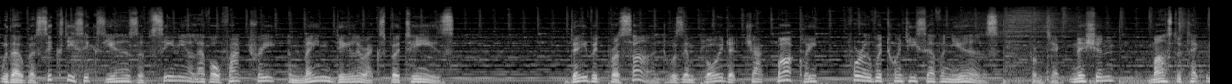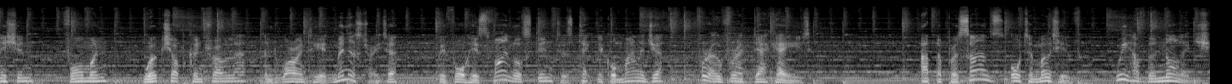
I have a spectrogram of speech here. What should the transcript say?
with over 66 years of senior level factory and main dealer expertise. David Prasad was employed at Jack Barclay for over 27 years, from technician, master technician, foreman, workshop controller and warranty administrator before his final stint as technical manager for over a decade. At the Prasad's Automotive, we have the knowledge,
